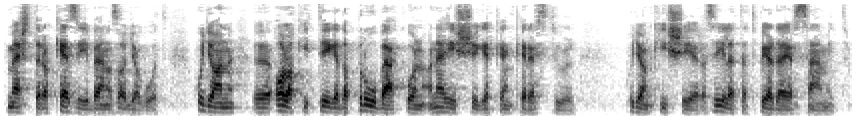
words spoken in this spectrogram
mester a kezében az agyagot. Hogyan alakít téged a próbákon, a nehézségeken keresztül. Hogyan kísér. Az életet példája számít.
